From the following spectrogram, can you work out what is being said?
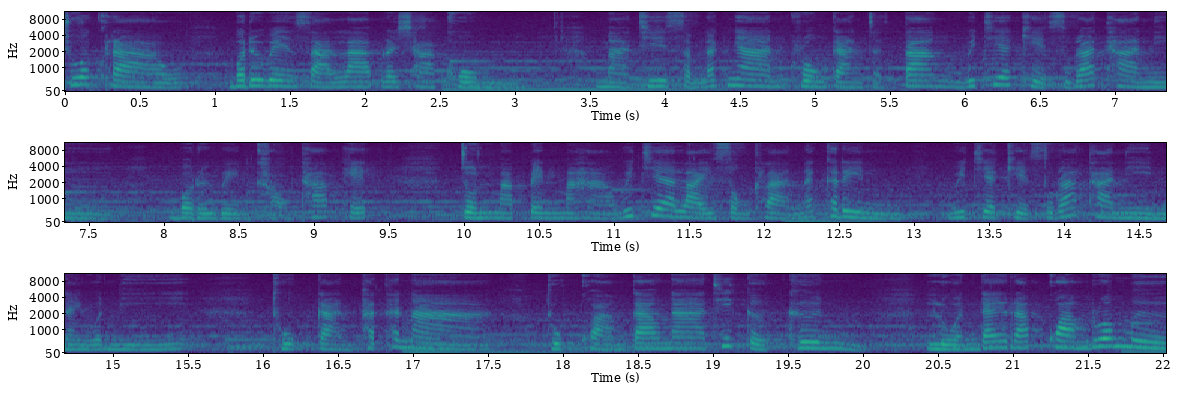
ชั่วคราว บริเวณศาลาประชาคม มาที่สำนักงานโครงการจัดตั้งวิทยาเขตสุราษฎร์ธานี บริเวณเขาท่าเพชรจนมาเป็นมหาวิทยาลัยสงขลานครินวิทยาเขตสุราษฎร์ธานีในวันนี้ ทุกการพัฒนา ทุกความก้าวหน้าที่เกิดขึ้นล้วนได้รับความร่วมมือ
